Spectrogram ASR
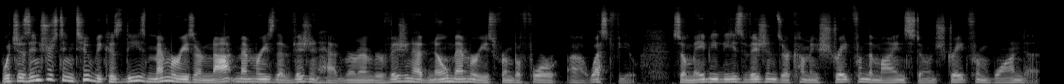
which is interesting too because these memories are not memories that Vision had. Remember, Vision had no memories from before uh, Westview. So maybe these visions are coming straight from the Mind Stone, straight from Wanda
